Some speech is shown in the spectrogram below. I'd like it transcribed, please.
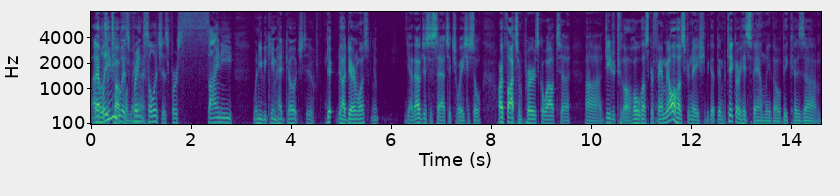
I that was a believe he was one. Frank Solich's first signee when he became head coach too. D- uh, Darren was. Yep. Yeah, that was just a sad situation. So our thoughts and prayers go out to uh, Diedrick, to the whole Husker family, all Husker Nation, because in particular his family, though, because um,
